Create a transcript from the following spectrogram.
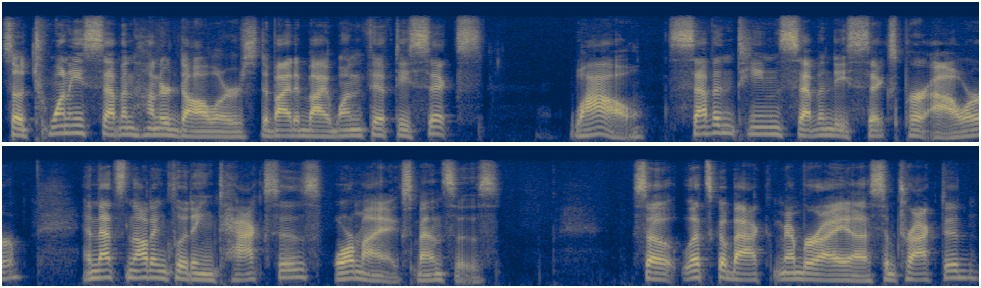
So $2,700 divided by 156, wow, 1776 per hour. And that's not including taxes or my expenses. So let's go back. Remember I uh, subtracted?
